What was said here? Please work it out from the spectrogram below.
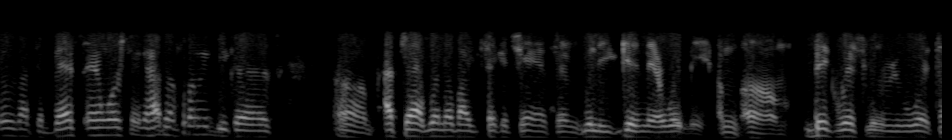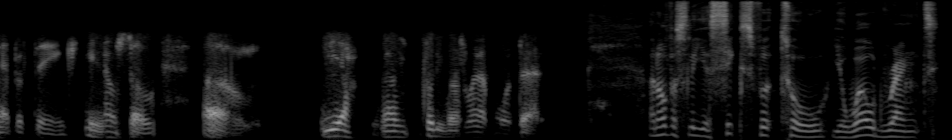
it was like the best and worst thing to happen for me because um, after that, when nobody take a chance and really get in there with me, I'm um, big risk, little reward type of thing, you know. So, um, yeah, that's pretty much what happened with that. And obviously, you're six foot tall, you're world ranked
